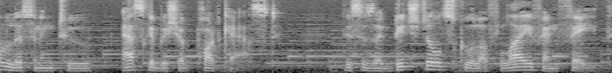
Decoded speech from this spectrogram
listening to Ask a Bishop podcast. This is a digital school of life and faith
